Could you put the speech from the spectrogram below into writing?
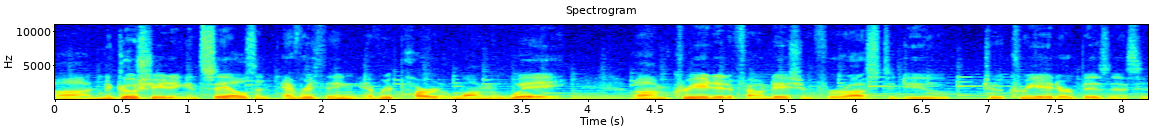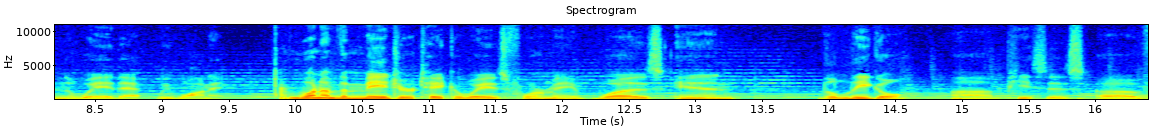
uh, negotiating and sales and everything, every part along the way um, created a foundation for us to do, to create our business in the way that we want it. One of the major takeaways for me was in the legal uh, pieces of,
